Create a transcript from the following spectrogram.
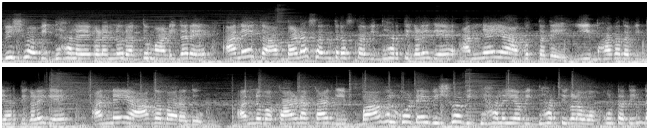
ವಿಶ್ವವಿದ್ಯಾಲಯಗಳನ್ನು ರದ್ದು ಮಾಡಿದರೆ ಅನೇಕ ಬಡ ಸಂತ್ರಸ್ತ ವಿದ್ಯಾರ್ಥಿಗಳಿಗೆ ಅನ್ಯಾಯ ಆಗುತ್ತದೆ. ಈ ಭಾಗದ ವಿದ್ಯಾರ್ಥಿಗಳಿಗೆ ಅನ್ಯಾಯ ಆಗಬಾರದು ಅನ್ನುವ ಕಾರಣಕ್ಕಾಗಿ ಬಾಗಲಕೋಟೆ ವಿಶ್ವವಿದ್ಯಾಲಯ ವಿದ್ಯಾರ್ಥಿಗಳ ಒಕ್ಕೂಟದಿಂದ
